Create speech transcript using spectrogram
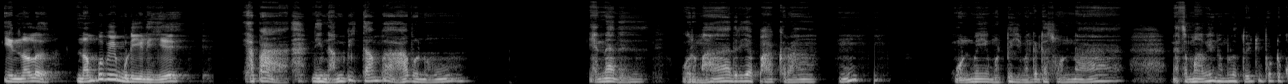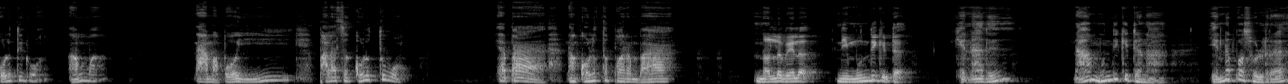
என்னால் நம்பவே முடியலையே. ஏப்பா நீ நம்பித்தாம்பா ஆகணும் என்னது ஒரு மாதிரியாக பார்க்குறான் ம்? உண்மையை மட்டும் இவன்கிட்ட சொன்னா நிஜமாவே நம்மளை தூக்கி போட்டு கொளுத்திடுவான். ஆமாம் நாம் போய் பழசை கொளுத்துவோம். ஏப்பா நான் கொளுத்த போகிறேன்பா நல்ல வேலை நீ முந்திக்கிட்ட. என்னது? நான் முந்திக்கிட்டேனா? என்னப்பா சொல்கிற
